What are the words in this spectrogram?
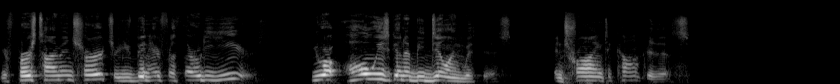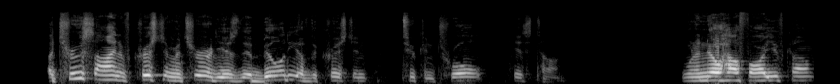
Your first time in church or you've been here for 30 years. You are always going to be dealing with this and trying to conquer this. A true sign of Christian maturity is the ability of the Christian to control his tongue. You want to know how far you've come?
